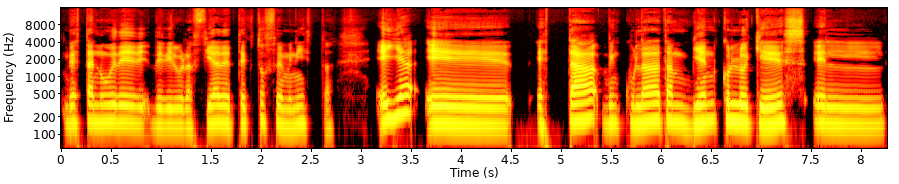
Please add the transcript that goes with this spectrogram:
de esta nube de, bibliografía de textos feministas. Ella eh, está vinculada también con lo que es el,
